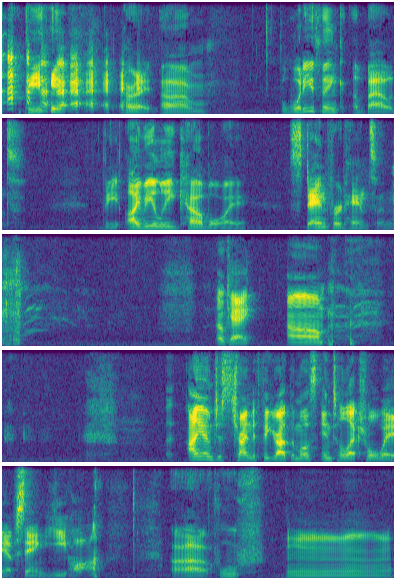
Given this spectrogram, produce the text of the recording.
P. All right. Um, what do you think about the Ivy League cowboy, Stanford Hanson? Okay. Um I am just trying to figure out the most intellectual way of saying yeehaw. Uh, oof. Mm,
